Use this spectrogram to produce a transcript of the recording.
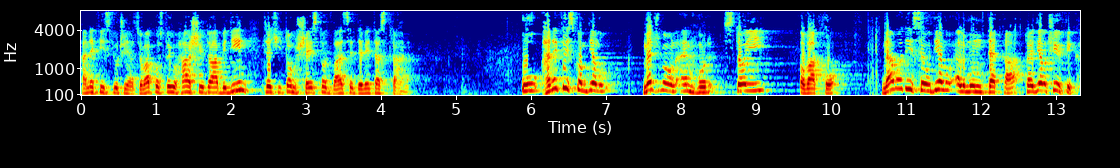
Hanefijski učenjaci. Ovako stoji u Haši do Abidin, treći tom 629. strana. U Hanefijskom dijelu Međmaul Enhur stoji ovako. Navodi se u dijelu El Munteka, to je dijelo čije fika.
